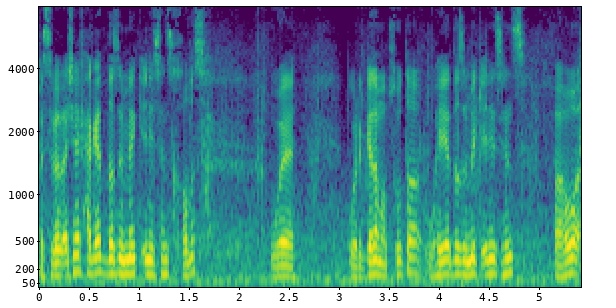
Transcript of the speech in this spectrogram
بس ببقى شايف حاجات doesn't make any sense خالص. و والرجاله مبسوطة وهي doesn't make any sense. فهو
